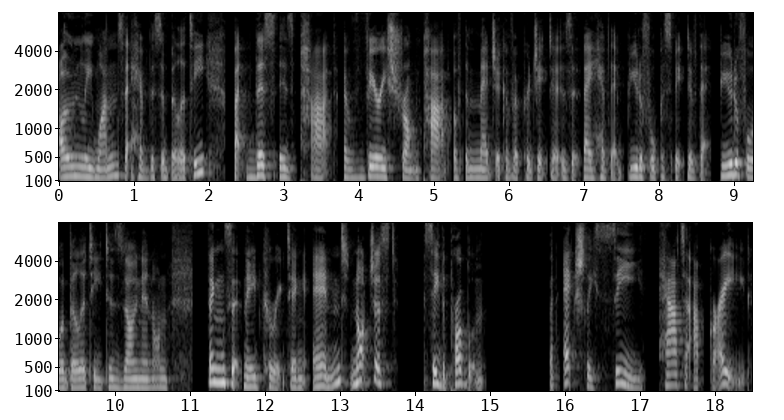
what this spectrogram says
only ones that have this ability, but this is part, a very strong part of the magic of a projector is that they have that beautiful perspective, that beautiful ability to zone in on things that need correcting and not just see the problem, but actually see how to upgrade.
